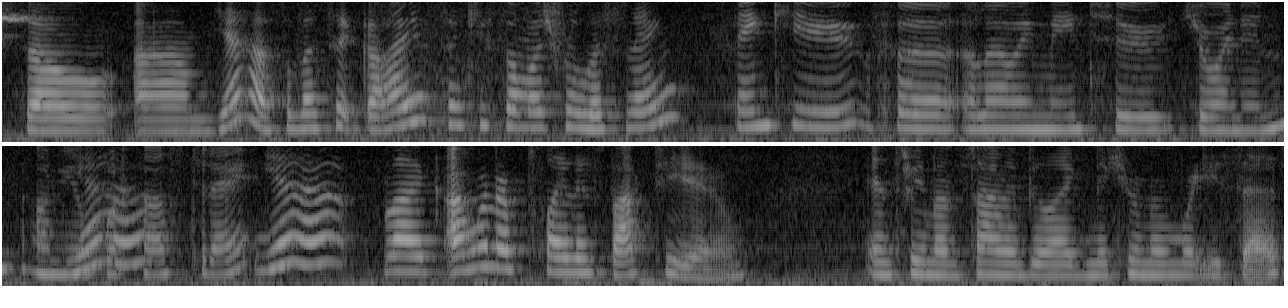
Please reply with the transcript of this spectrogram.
So um, yeah, so that's it, guys. Thank you so much for listening. Thank you for allowing me to join in on your Yeah. podcast today. Yeah, like I'm gonna play this back to you, in three months' time and be like, Nikki, remember what you said?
